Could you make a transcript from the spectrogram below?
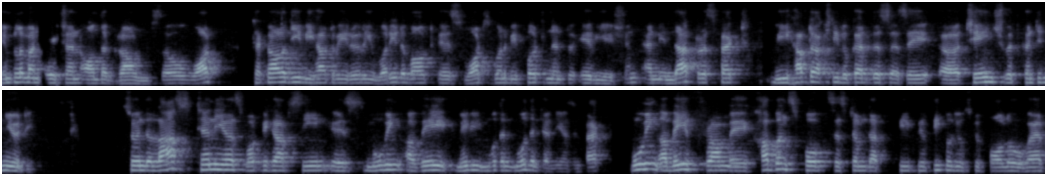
implementation on the ground. So what technology we have to be really worried about is what's going to be pertinent to aviation. And in that respect, we have to actually look at this as a uh, change with continuity. So in the last 10 years, what we have seen is moving away, maybe more than more than 10 years, in fact, moving away from a hub and spoke system that people, people used to follow, where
